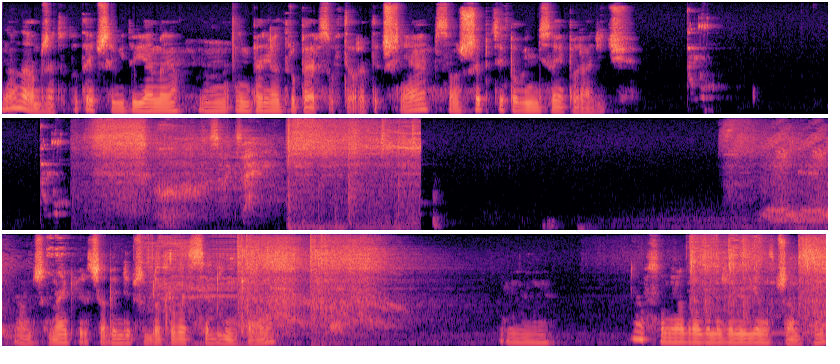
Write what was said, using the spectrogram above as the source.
No dobrze, to tutaj przewidujemy mm, Imperial Troopersów teoretycznie. Są szybcy, powinni sobie poradzić. Dobrze, najpierw trzeba będzie przyblokować Sabinkę. Mm, No w sumie od razu możemy ją sprzątnąć.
